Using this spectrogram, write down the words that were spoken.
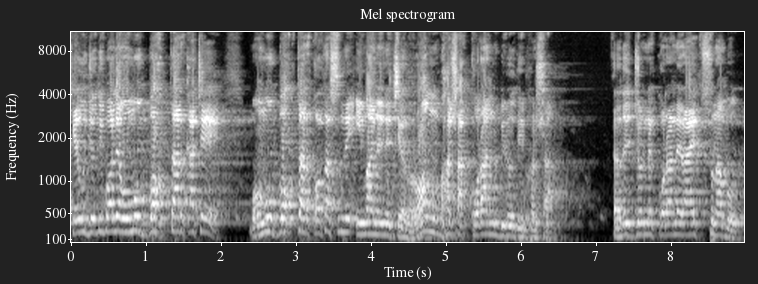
কেউ যদি বলে অমুক বক্তার কাছে, অমুক বক্তার কথা শুনে ইমান এনেছে, রং ভাষা, কোরআন বিরোধী ভাষা, তাদের জন্য কোরআনের আয়াত শোনাবো।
